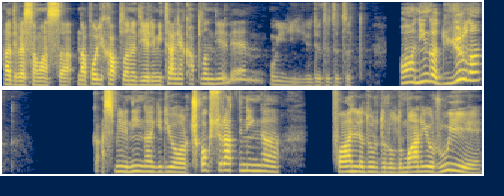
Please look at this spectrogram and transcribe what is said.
Hadi be Samassa. Napoli kaplanı diyelim. İtalya kaplanı diyelim. Uy. Dı dı dı dı. Aa Ninga yürü lan. Kasmir Ninga gidiyor. Çok süratli Ninga. Faalle durduruldu. Mario Rui.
